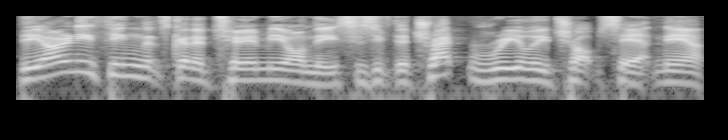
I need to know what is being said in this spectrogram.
The only thing that's going to turn me on this is if the track really chops out. Now,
